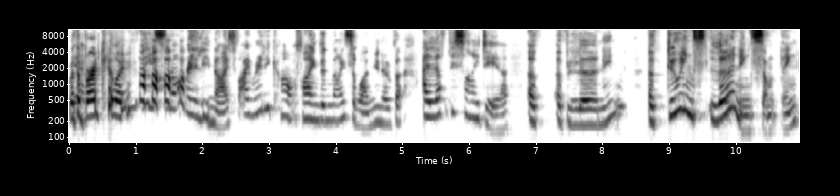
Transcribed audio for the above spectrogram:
with yeah. the bird killing. it's not really nice. But I really can't find a nicer one. You know, but I love this idea of of learning, of doing, learning something,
